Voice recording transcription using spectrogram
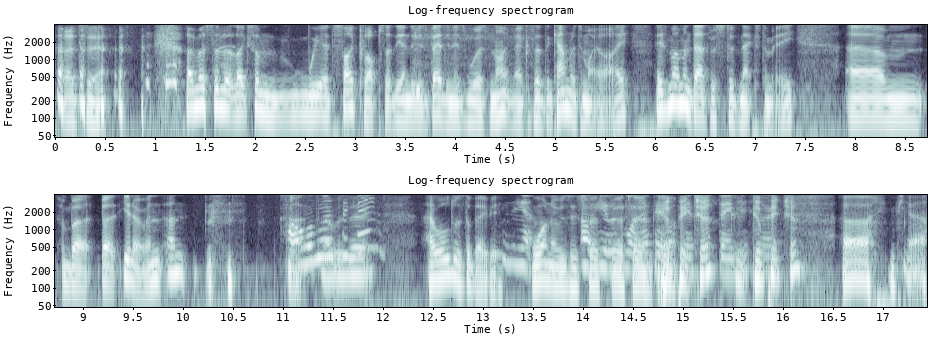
That's it. I must have looked like some weird cyclops at the end of his bed in his worst nightmare because I had the camera to my eye. His mum and dad were stood next to me, um, but but you know, and and How old that was the it. Game? How old was the baby? Yeah. One. It was his Oh, first was birthday. one, okay. Good okay, picture. first baby, good, good picture. Uh, yeah,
